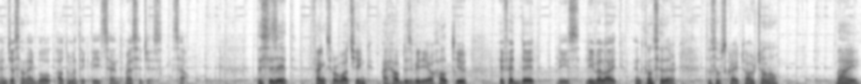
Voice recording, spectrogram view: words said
and just enable automatically send messages. So this is it. Thanks for watching. I hope this video helped you. If it did, please leave a like and consider to subscribe to our channel. Bye.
